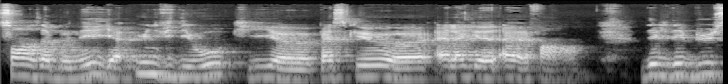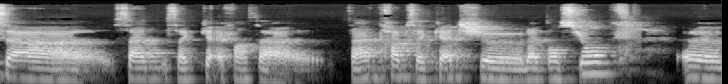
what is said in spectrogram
100 abonnés. Il y a une vidéo qui, euh, parce que euh, elle a, enfin, dès le début, ça, ça, ça, enfin, ça, ça attrape, ça catch l'attention. Euh,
